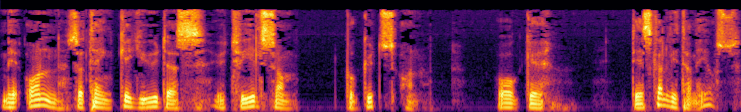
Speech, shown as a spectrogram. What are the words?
Med ånd så tenker Judas utvilsomt på Guds ånd, og eh, det skal vi ta med oss.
